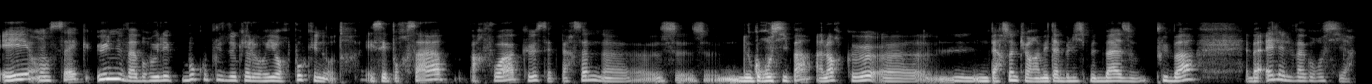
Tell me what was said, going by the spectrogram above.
et on sait qu'une va brûler beaucoup plus de calories au repos qu'une autre. Et c'est pour ça, parfois, que cette personne euh, ne grossit pas, alors que euh, une personne qui aura un métabolisme de base plus bas, eh ben, elle, elle va grossir.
